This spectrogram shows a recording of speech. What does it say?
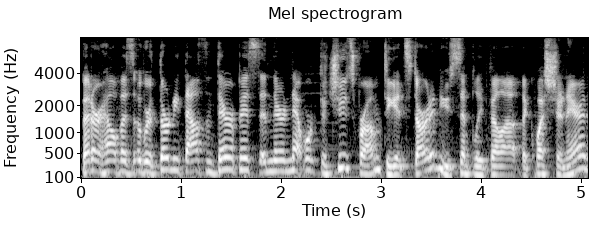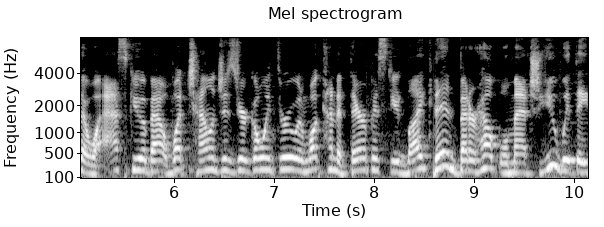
BetterHelp has over 30,000 therapists in their network to choose from. To get started, you simply fill out the questionnaire that will ask you about what challenges you're going through and what kind of therapist you'd like. Then BetterHelp will match you with a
